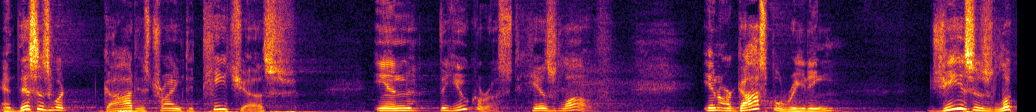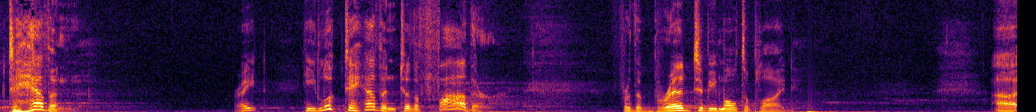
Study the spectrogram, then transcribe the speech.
And this is what God is trying to teach us in the Eucharist, His love. In our gospel reading, Jesus looked to heaven, right? He looked to heaven, to the Father for the bread to be multiplied. Uh,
